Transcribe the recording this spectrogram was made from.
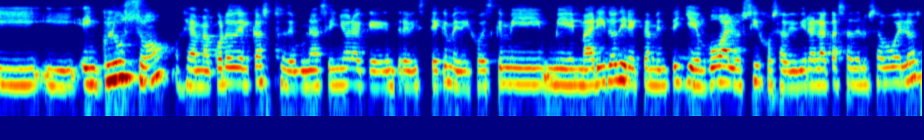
Y, e incluso, o sea, me acuerdo del caso de una señora que entrevisté que me dijo, es que mi, mi marido directamente llevó a los hijos a vivir a la casa de los abuelos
